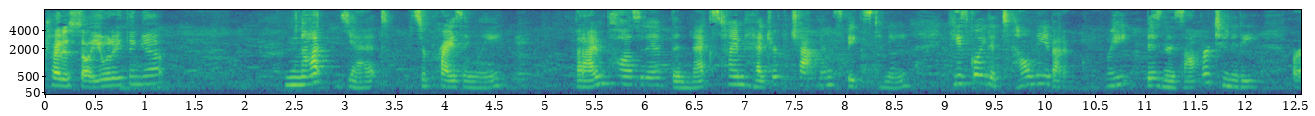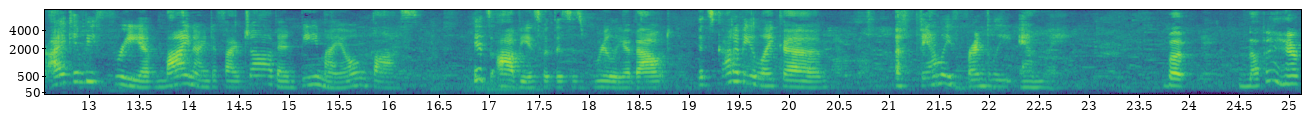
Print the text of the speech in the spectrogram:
try to sell you anything yet? Not yet, surprisingly. But I'm positive the next time Hedrick Chapman speaks to me, he's going to tell me about a great business opportunity where I can be free of my 9 to 5 job and be my own boss. It's obvious what this is really about. It's got to be like a a family-friendly Amway. But nothing here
